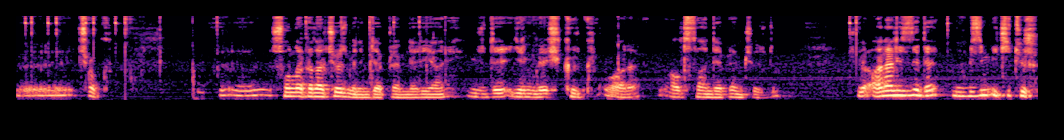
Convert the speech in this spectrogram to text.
E, çok sonuna kadar çözmedim depremleri yani. %25-40 o ara 6 tane deprem çözdüm. Şimdi analizde de bizim iki tür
